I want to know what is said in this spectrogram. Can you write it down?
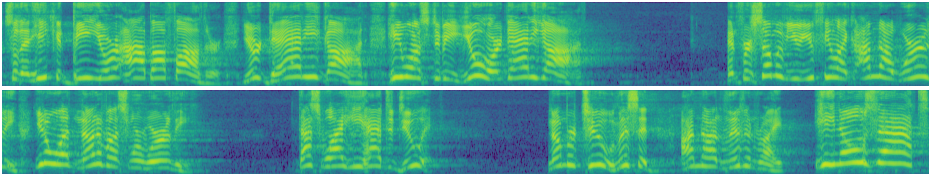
so that he could be your Abba Father, your daddy God. He wants to be your daddy God. And for some of you, you feel like I'm not worthy. You know what? None of us were worthy. That's why he had to do it. Number two, listen, I'm not living right. He knows that.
